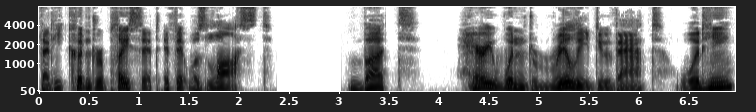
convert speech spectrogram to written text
that he couldn't replace it if it was lost. But Harry wouldn't really do that, would he?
